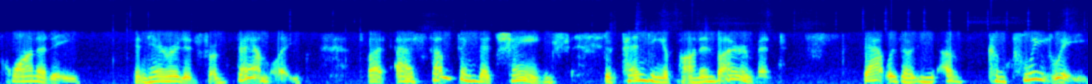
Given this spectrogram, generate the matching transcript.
quantity inherited from family, but as something that changed depending upon environment. That was a, a completely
